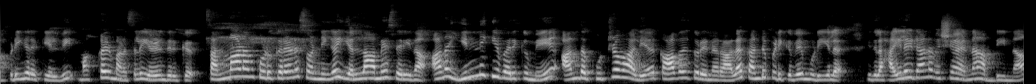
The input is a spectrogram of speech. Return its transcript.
அப்படிங்கிற கேள்வி மக்கள் மனசுல எழுந்திருக்கு. சன்மானம் கொடுக்கறேன்னு சொன்னீங்க எல்லாமே சரிதான். ஆனா இன்னைக்கு வரைக்குமே அந்த குற்றவாளிய காவல்துறையினரால கண்டுபிடிக்கவே முடியல. இதுல ஹைலைட்டான விஷயம் என்ன அப்படின்னா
